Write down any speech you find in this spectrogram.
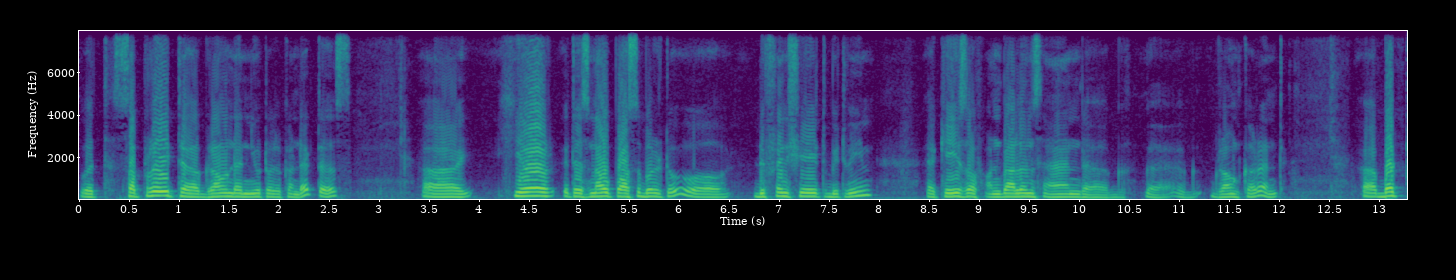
with separate uh, ground and neutral conductors. Uh, here it is now possible to uh, differentiate between a case of unbalance and uh, ground current. But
